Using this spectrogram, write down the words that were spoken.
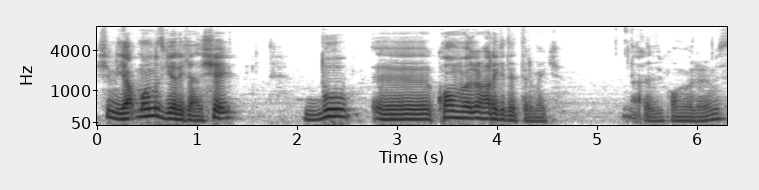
Şimdi yapmamız gereken şey bu e, konveyörleri hareket ettirmek. Nerede konveyörlerimiz?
